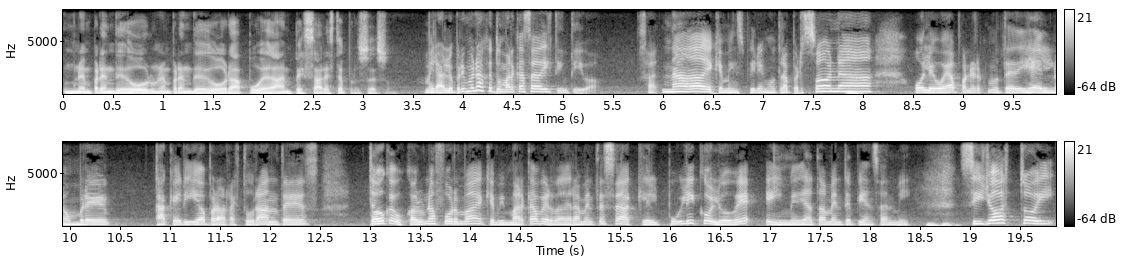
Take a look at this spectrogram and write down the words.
un emprendedor, una emprendedora pueda empezar este proceso? Mira, lo primero es que tu marca sea distintiva. O sea, nada de que me inspire en otra persona o le voy a poner, como te dije, el nombre taquería para restaurantes tengo que buscar una forma de que mi marca verdaderamente sea que el público lo ve e inmediatamente piensa en mí. Si yo estoy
